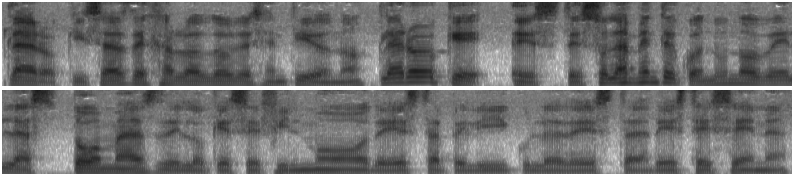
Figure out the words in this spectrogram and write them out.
Claro, quizás dejarlo al doble sentido, ¿no? Claro que este solamente cuando uno ve las tomas de lo que se filmó de esta película, de esta de esta escena,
